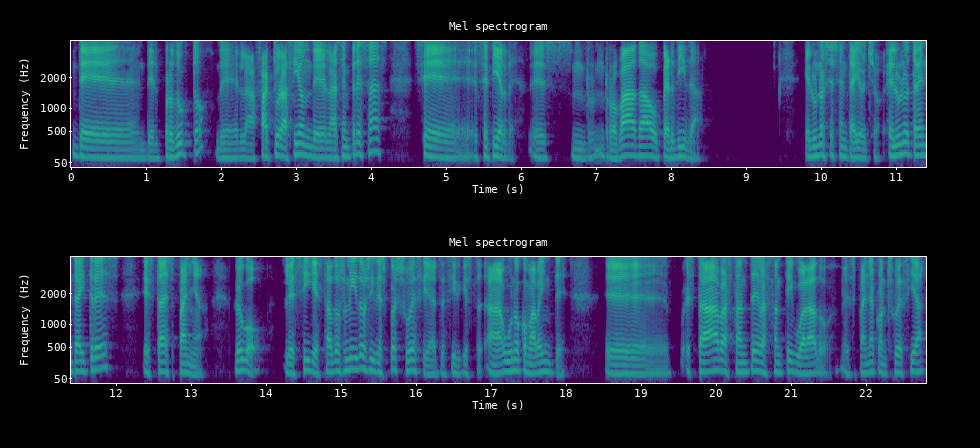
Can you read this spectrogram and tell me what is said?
del producto, de la facturación de las empresas, se, pierde, es robada o perdida. El 1,68. El 1,33 está España. Luego le sigue Estados Unidos y después Suecia, es decir, que está a 1,20. Eh, está bastante, bastante igualado. España con Suecia,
